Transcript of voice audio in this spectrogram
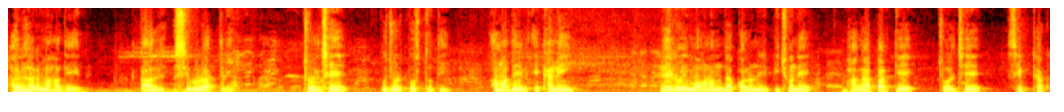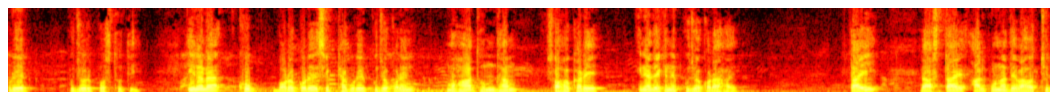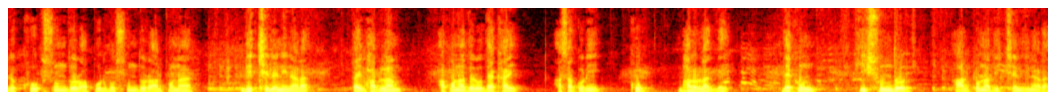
হর হর মহাদেব, কাল শিবরাত্রি। চলছে পুজোর প্রস্তুতি। আমাদের এখানেই রেলওয়ে মহানন্দা কলোনির পিছনে ভাঙা পার্কে চলছে শিব ঠাকুরের পুজোর প্রস্তুতি। এনারা খুব বড় করে শিব ঠাকুরের পুজো করেন। মহা ধুমধাম সহকারে এনাদের এখানে পুজো করা হয়। তাই রাস্তায় আলপনা দেওয়া হচ্ছিল। খুব সুন্দর, অপূর্ব সুন্দর আলপনা দিচ্ছিলেন ইনারা। তাই ভাবলাম আপনাদেরও দেখাই। আশা করি খুব ভালো লাগবে। দেখুন কি সুন্দর আলপনা দিচ্ছেন ইনারা।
